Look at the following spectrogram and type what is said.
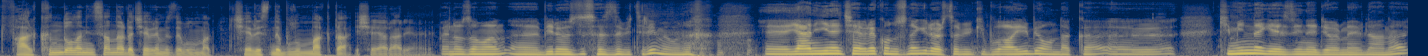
farkında olan insanlar da çevremizde bulunmak, çevresinde bulunmak da işe yarar yani. Ben o zaman e, bir özlü sözle bitireyim mi bunu? E, yani yine çevre konusuna giriyoruz tabii ki bu ayrı bir 10 dakika. E, kiminle gezdiğine diyor Mevlana,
